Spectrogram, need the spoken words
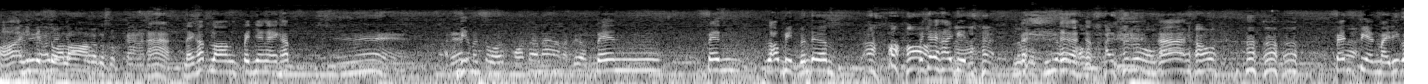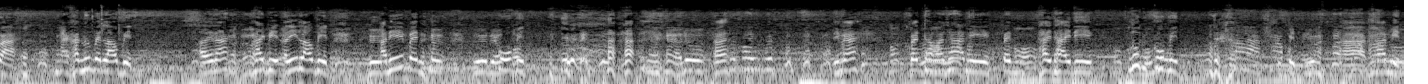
อ๋อ อันนี้เป็นตัวรองประสบการณ์อ่าไหนครับลองเป็นยังไงครับ นี่อันนี้มันตัวมอเตอร์หน้าเหมือนเดิม เป็น เป็นเราบิดเหมือนเดิม ไม่ใช่ไฮบริดระบบนิยมของใครระบบของใครเขาเป็นเปลี่ยนใหม่ดีกว่าไอ้คันนู้นเป็นเราบิด อะไรนะไฮบริดอันนี้เราบิด อันนี้เป็นคือเดี๋ยวปูบิด ดูฮะ ไม่ค่อยไม่ค่อย ดีไหมเป็นธรรมชาติดีเป็นไทยๆดี รุ่นกูบิด ค่าค่าบิดดีกว่าอ่าค่าบิด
